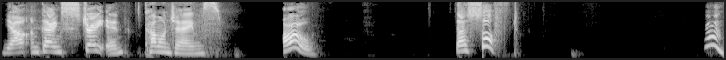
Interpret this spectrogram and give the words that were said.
Yeah, I'm going straight in. Come on, James. Oh, they're soft. Hmm.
